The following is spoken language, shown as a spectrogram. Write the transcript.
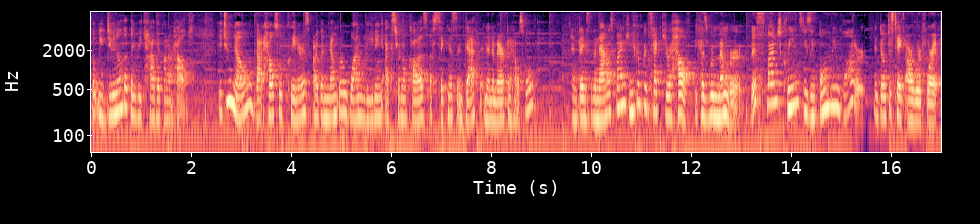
but we do know that they wreak havoc on our health. Did you know that household cleaners are the number one leading external cause of sickness and death in an American household? And thanks to the Nano Sponge, you can protect your health because remember, this sponge cleans using only water. And don't just take our word for it.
